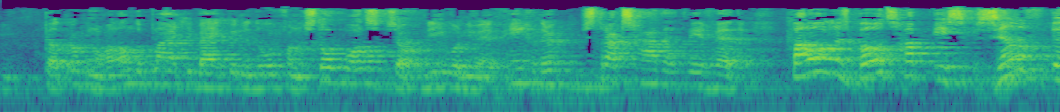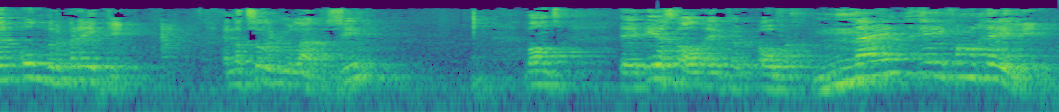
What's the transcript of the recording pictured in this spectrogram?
ik had er ook nog een ander plaatje bij kunnen doen van een stopwatch. Zo, die wordt nu even ingedrukt. Straks gaat het weer verder. Paulus' boodschap is zelf een onderbreking. En dat zal ik u laten zien. Want eh, eerst al even over mijn evangelie.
